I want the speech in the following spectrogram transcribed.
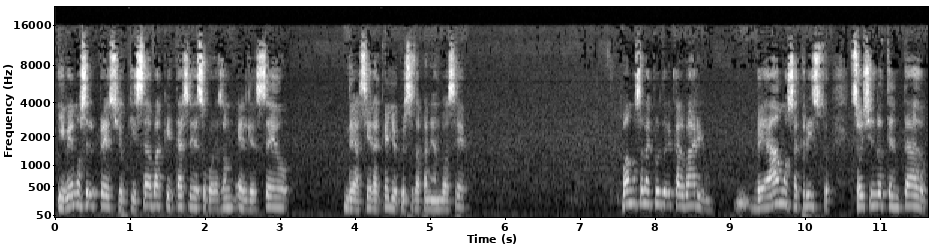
y vemos el precio, quizá va a quitarse de su corazón el deseo de hacer aquello que usted está planeando hacer. Vamos a la cruz del Calvario, veamos a Cristo, estoy siendo tentado,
